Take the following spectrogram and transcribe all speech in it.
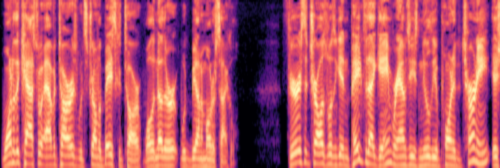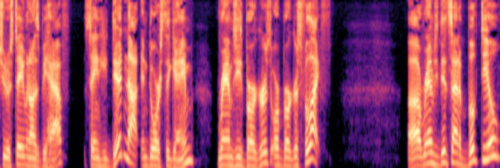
One of the Castro avatars would strum a bass guitar, while another would be on a motorcycle. Furious that Charles wasn't getting paid for that game, Ramsey's newly appointed attorney issued a statement on his behalf saying he did not endorse the game, Ramsey's Burgers or Burgers for Life. Uh, Ramsey did sign a book deal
